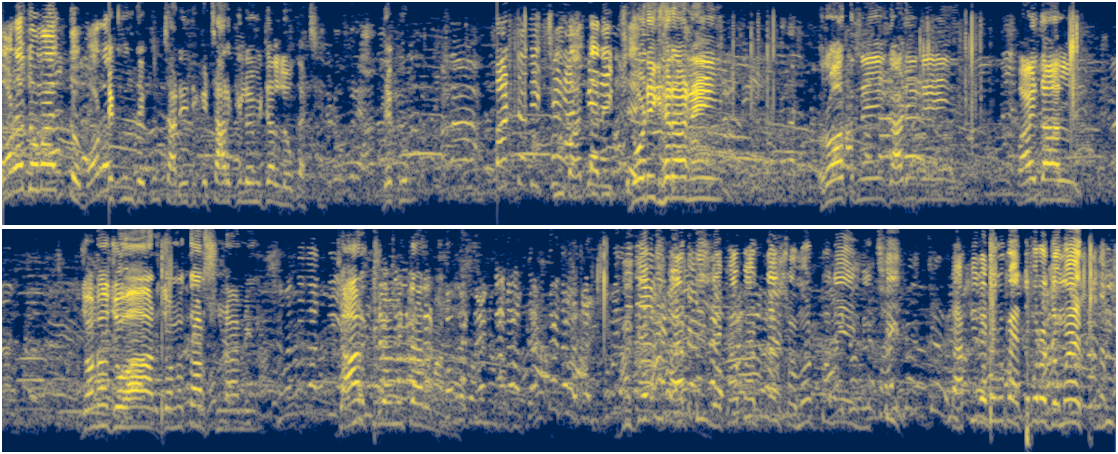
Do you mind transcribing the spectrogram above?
বড় জমায়েত তো বড় দেখুন দেখুন চারিদিকে চার কিলোমিটার লোক আছে। দেখুন। কি বার্তা দিচ্ছে? দড়ি ঘেরা নেই রথ নেই গাড়ি নেই পায়দাল জনজোয়ার জনতার সুনামি। চার কিলোমিটার মানুষ। বিজেপি প্রার্থী রেখা পাত্রের সমর্থনে এই মিছিল উপর এত বড় জমায়েত? পুলিশ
